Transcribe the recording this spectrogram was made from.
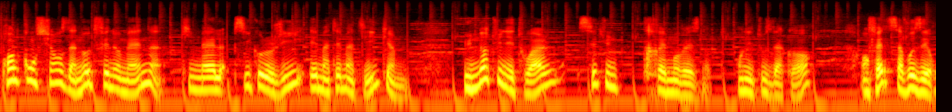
Prendre conscience d'un autre phénomène qui mêle psychologie et mathématiques. Une note une étoile, c'est une très mauvaise note. On est tous d'accord. En fait, ça vaut zéro.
